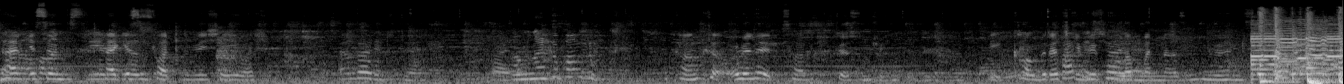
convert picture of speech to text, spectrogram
Herkesin, herkesin farklı bir şeyi var. Ben böyle tutuyorum. Bunlar kapanmıyor. Kanka öyle sabit tutuyorsun çünkü. Bir kaldıraç Kanka gibi şöyle. kullanman lazım. Mühendis.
